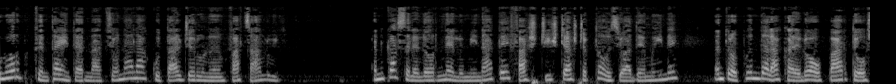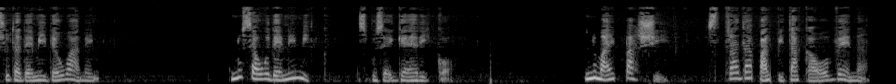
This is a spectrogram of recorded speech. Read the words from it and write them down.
Un orb cânta internaționala cu talgerul în fața lui. În casele lor neluminate, fasciștii așteptau ziua de mâine, într-o pândă la care luau parte o sută de mii de oameni. Nu se aude nimic," spuse Genrico. Numai pașii. Strada palpita ca o venă.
